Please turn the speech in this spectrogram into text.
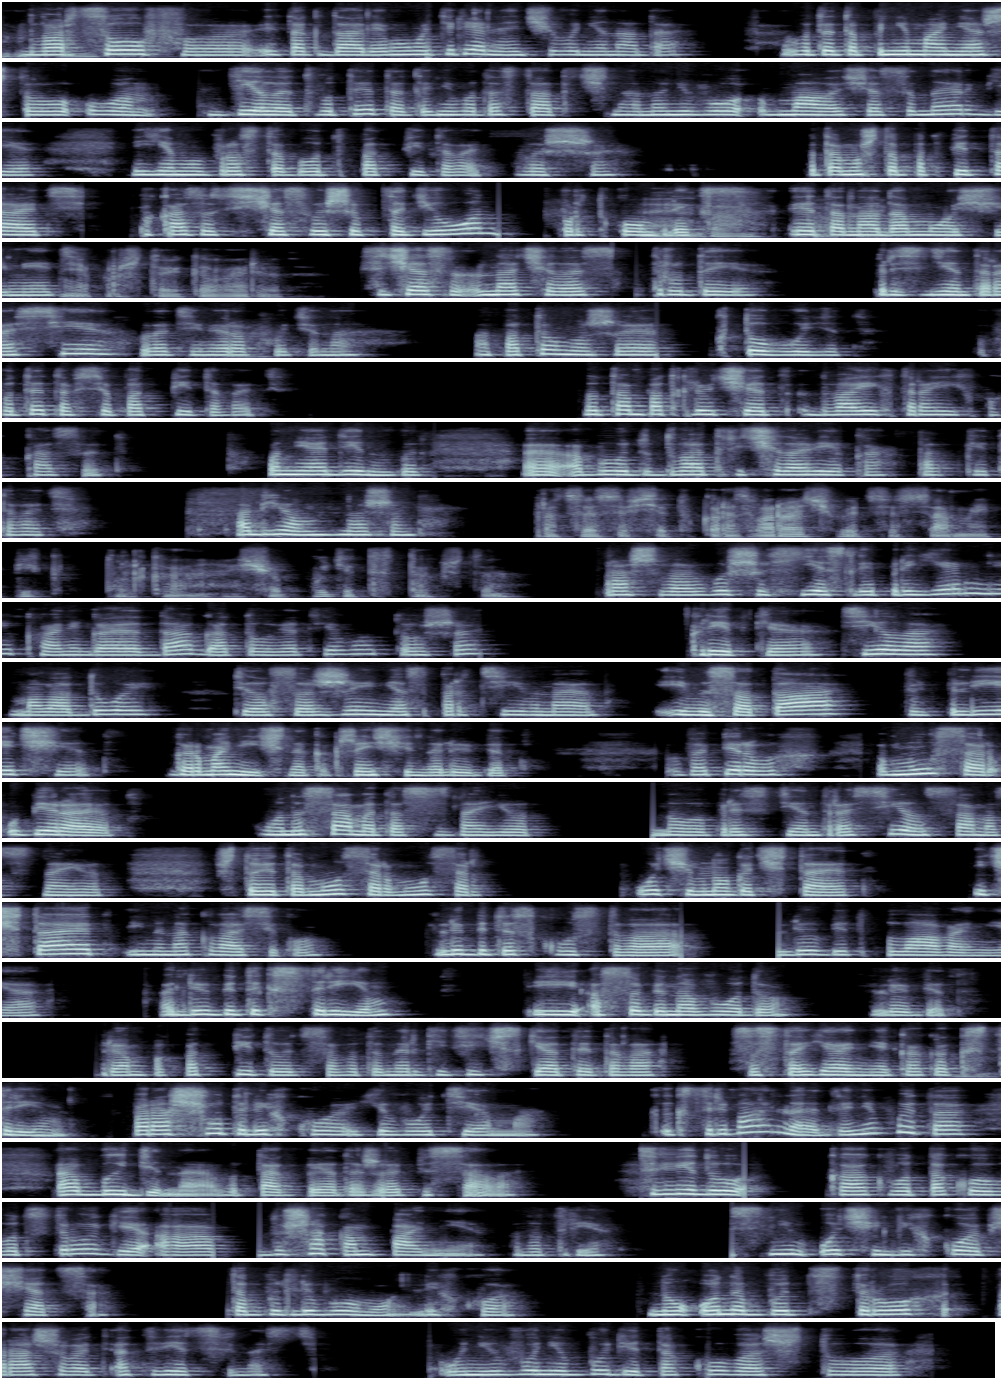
дворцов э, и так далее, ему материально ничего не надо. Вот это понимание, что он делает вот это, для него достаточно, но у него мало сейчас энергии, и ему просто будут подпитывать выше. Потому что подпитать, показывать сейчас выше стадион, спорткомплекс, да, это да, надо мощь иметь. Я про что и говорю. Сейчас началось труды президента России Владимира Путина, а потом уже кто будет вот это все подпитывать. Но там подключат двоих-троих показывают. Он не один будет, э, а будут два-три человека подпитывать. Объем нужен. Процессы все только разворачиваются, самый пик только еще будет, так что спрашиваю высших, есть ли преемник. Они говорят, да, готовят его тоже. Крепкое тело, молодой, телосложение спортивное и высота, плечи, гармонично, как женщины любят. Во-первых, мусор убирают. Он и сам это осознает. Новый президент России, он сам осознает, что это мусор, мусор. Очень много читает. И читает именно классику любит искусство, любит плавание, любит экстрим и особенно воду любит. Прям подпитывается вот энергетически от этого состояния, как экстрим. Парашют легко его тема. Экстремальная для него это обыденная, вот так бы я даже описала. С виду как вот такой вот строгий, а душа компании внутри. С ним очень легко общаться. Это будет любому легко. Но он и будет строг спрашивать ответственность. У него не будет такого, что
